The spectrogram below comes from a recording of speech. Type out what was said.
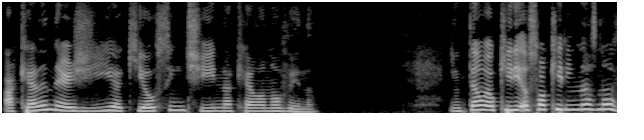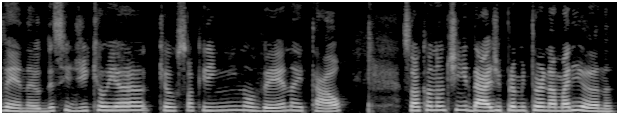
aquela energia que eu senti naquela novena. Então eu queria, eu só queria ir nas novenas. Eu decidi que eu ia, que eu só queria ir em novena e tal. Só que eu não tinha idade para me tornar Mariana.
